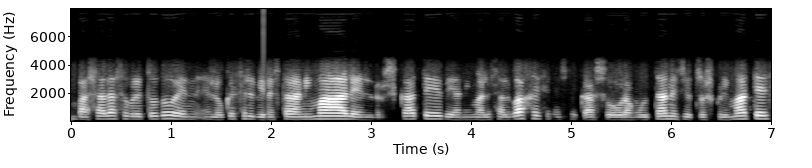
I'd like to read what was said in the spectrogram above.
basada sobre todo en, lo que es el bienestar animal, el rescate de animales salvajes, en este caso orangutanes y otros primates.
